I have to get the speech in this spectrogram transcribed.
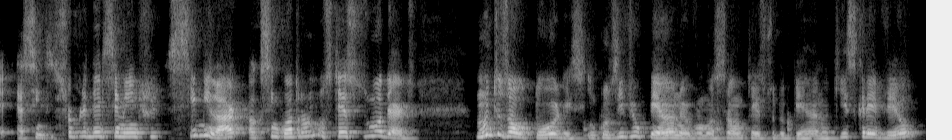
é, assim, surpreendentemente similar ao que se encontra nos textos modernos. Muitos autores, inclusive o Piano, eu vou mostrar um texto do Piano aqui, escreveu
